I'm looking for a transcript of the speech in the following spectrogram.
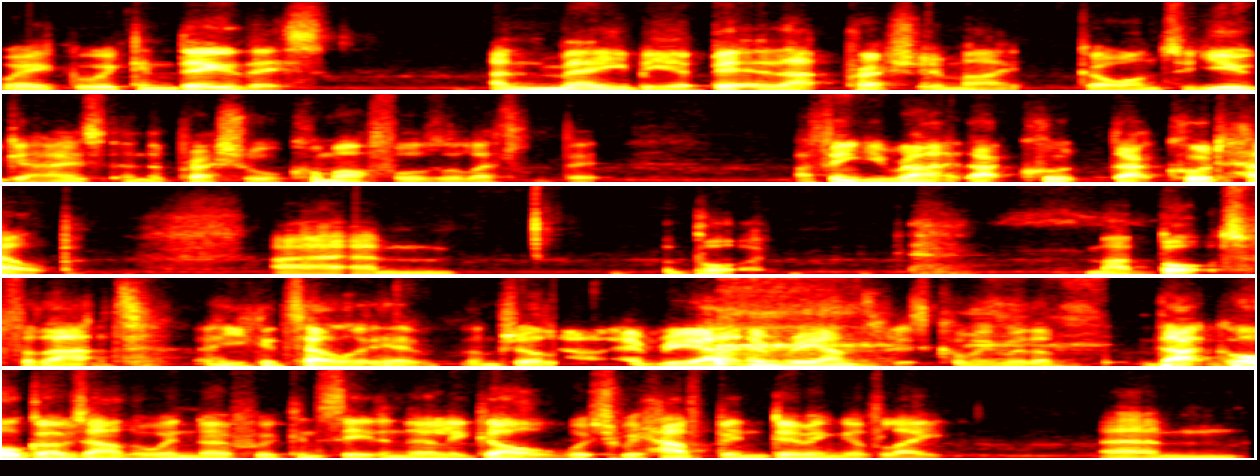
We, we can do this. And maybe a bit of that pressure might go on to you guys and the pressure will come off us a little bit. I think you're right. That could that could help. Um, but my butt for that, and you can tell. I'm sure every every answer is coming with a that goal goes out the window if we concede an early goal, which we have been doing of late. Um,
